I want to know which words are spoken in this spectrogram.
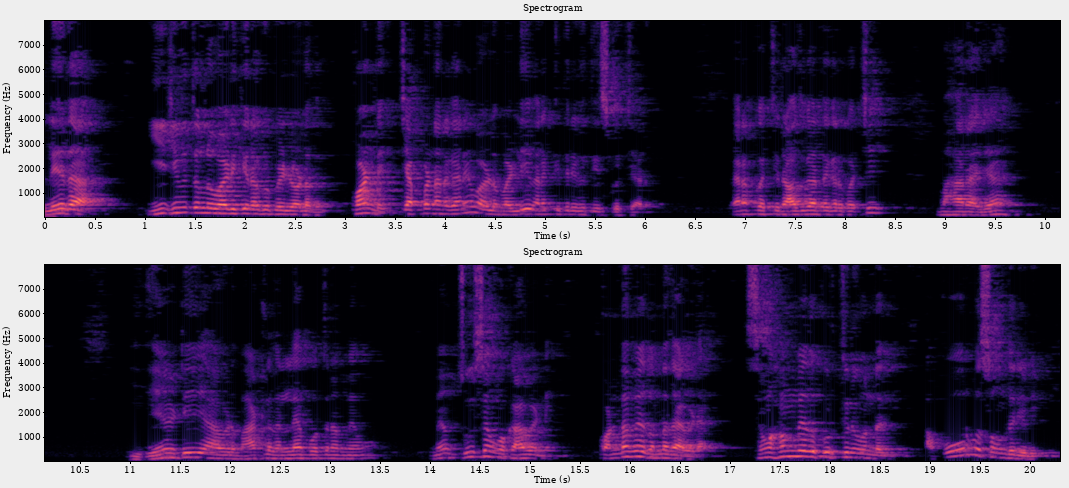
లేదా ఈ జీవితంలో వాడికి నాకు పెళ్ళి ఉండదు. పోండి చెప్పండి అనగానే వాళ్ళు మళ్ళీ వెనక్కి తిరిగి తీసుకొచ్చారు. వెనక్కి వచ్చి రాజుగారి దగ్గరకు వచ్చి మహారాజా ఇదేమిటి? ఆవిడ మాటలు వినలేకపోతున్నాం మేము. మేము చూసాం ఒక ఆవిడ్ని. కొండ మీద ఉన్నది ఆవిడ. సింహం మీద కూర్చుని ఉన్నది. అపూర్వ సౌందర్యవి.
